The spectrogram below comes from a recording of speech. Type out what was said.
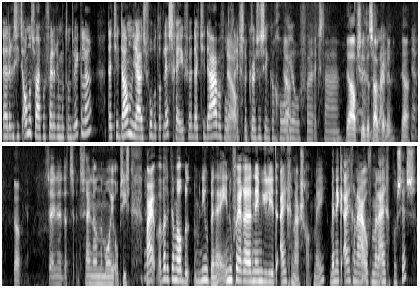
Eh, er is iets anders waar ik me verder in moet ontwikkelen. Dat je dan juist bijvoorbeeld dat lesgeven, dat je daar bijvoorbeeld Ja, een extra cursus in kan gooien Ja. of eh, extra... Ja, absoluut. Ja, dat zou kunnen. Ja. Zijn, eh, dat zijn dan de mooie opties. Maar wat ik dan wel be- benieuwd ben, hè, in hoeverre nemen jullie het eigenaarschap mee? Ben ik eigenaar over mijn eigen proces?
